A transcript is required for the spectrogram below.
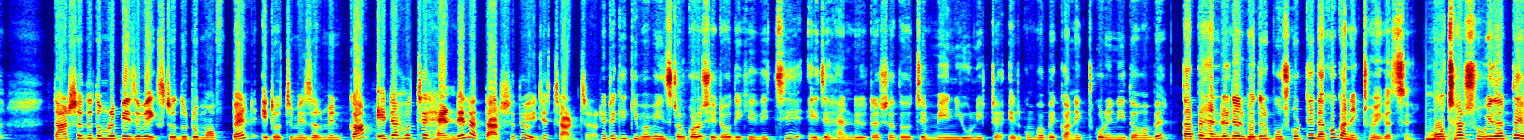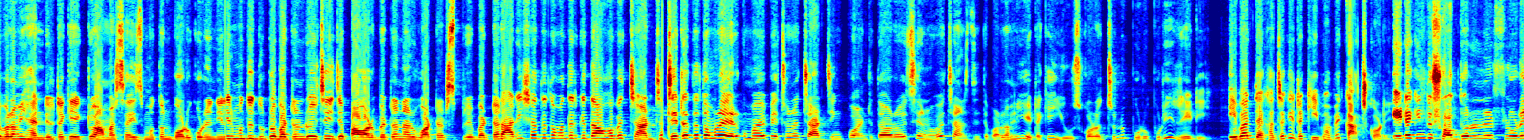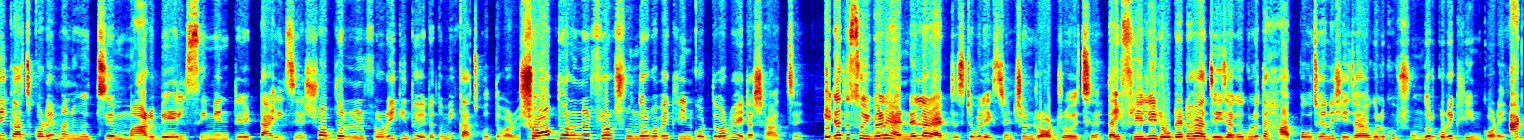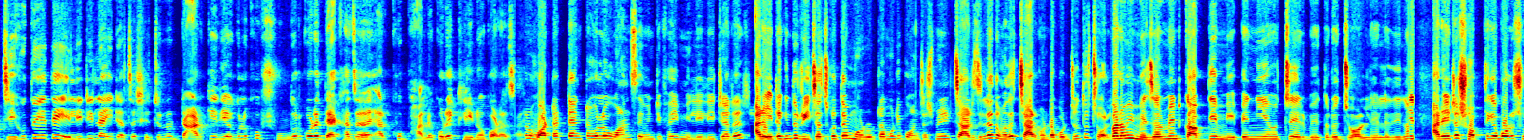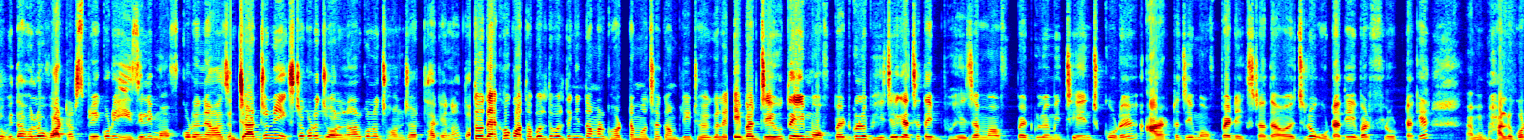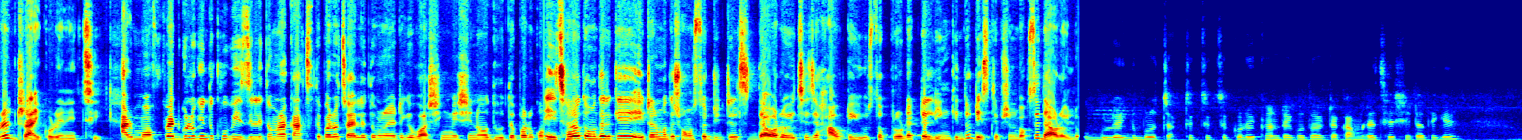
তার সাথে তোমরা পেয়ে যাবে এক্সট্রা দুটো মফ প্যাড এটা হচ্ছে মেজারমেন্ট কাপ এটা হচ্ছে হ্যান্ডেল আর তার সাথে ওই যে চার্জার এটাকে কীভাবে ইনস্টল করো সেটাও দেখিয়ে দিচ্ছি। এই যে হ্যান্ডেলটার সাথে হচ্ছে মেইন ইউনিটটা এরকম ভাবে কানেক্ট করে নিতে হবে। তারপর হ্যান্ডেলটার ভেতরে পুশ করতেই দেখো কানেক্ট হয়ে গেছে। মোছার সুবিধার্থে এবার আমি হ্যান্ডেলটাকে একটু আমার সাইজ মতন বড় করে নিই এর মধ্যে দুটো বাটন রয়েছে, এই যে পাওয়ার বাটন আর ওয়াটার স্প্রে বাটন তারই সাথে তোমাদেরকে দেওয়া হবে চার্জার যেটাতে তোমরা এরকম ভাবে পেছনে চার্জিং পয়েন্ট দেওয়া রয়েছে এরকম ভাবে চার্জ দিতে পারো আমি এটাকে ইউজ করার জন্য পুরোপুরি রেডি এবার দেখা যাক এটা কীভাবে কাজ করে। এটা কিন্তু সব ধরনের ফ্লোরেই কাজ করে মানে হচ্ছে মার্বেল, সিমেন্টের টাইলসের সব ধরনের ফ্লোরেই কিন্তু এটা তুমি কাজ করতে পারবে। সব ধরনের ফ্লোর সুন্দরভাবে ক্লিন করতে পারবে, এটা সাহায্যে। এটাতে সুইবেল হ্যান্ডেল আর অ্যাডজাস্টেবল এক্সটেনশন রড রয়েছে। তাই ফ্রিলি রোটেট হয় আর যেই জায়গাগুলোতে হাত পৌঁছায় না, সেই জায়গাগুলো খুব সুন্দর করে ক্লিন করে। আর যেহেতু এতে এলইডি লাইট আছে, সেজন্য ডার্ক এরিয়াগুলো খুব সুন্দর করে দেখা যায় আর খুব ভালো করে ক্লিনও করা যায়। ওয়াটার ট্যাঙ্কটা হলো ওয়ান সেভেন্টি ফাইভ মিলিলিটারের, আর এটা কিন্তু রিচার্জ করতে মোটামুটি পঞ্চাশ মিনিট চার্জ দিলে তোমাদের চার ঘণ্টা পর্যন্ত চলে। এবার আমি মেজারমেন্ট কাপ দিয়ে মেপে নিয়ে হচ্ছে এর ভেতরে জল ঢেলে দিলাম। আর এটা সব থেকে বড় সুবিধা হলো ওয়াটার স্প্রে করে ইজিলি মফ করে নেওয়া যায়। যার জন্য এক্সট্রা করে জল নেওয়ার কোনো ঝঞ্ঝাট থাকে না। তো দেখো, কথা বলতে বলতে কিন্তু আমার ঘরটা মোছা কমপ্লিট হয়ে গেলে। এবার যেহেতু এই মফ প্যাডগুলো ভিজে গেছে, তাই ভেজা মফ প্যাডগুলো আমি চেঞ্জ করে আর একটা যে মফ প্যাড এক্সট্রা দেওয়া হয়েছিল, ওটা দিয়ে এবার ফ্লোরটাকে আমি ভালো করে ড্রাই করে নিচ্ছি। আর মফ প্যাডগুলো কিন্তু খুব ইজিলি তোমরা কাচতে পারো, চাইলে তোমরা এটাকে ওয়াশিং মেশিনেও ধুতে পারো। এছাড়াও তোমাদেরকে এটার মধ্যে সমস্ত ডিটেলস দেওয়া রয়েছে যে হাউ টু ইউজ তো প্রোডাক্টের লিঙ্ক কিন্তু ডিসক্রিপশন বক্সে দেওয়া রইল। ওগুলো একদম পুরো চাকচাক চাকচাক করে এখানটায় কোথাও একটা কামড়েছে, সেটা থেকে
